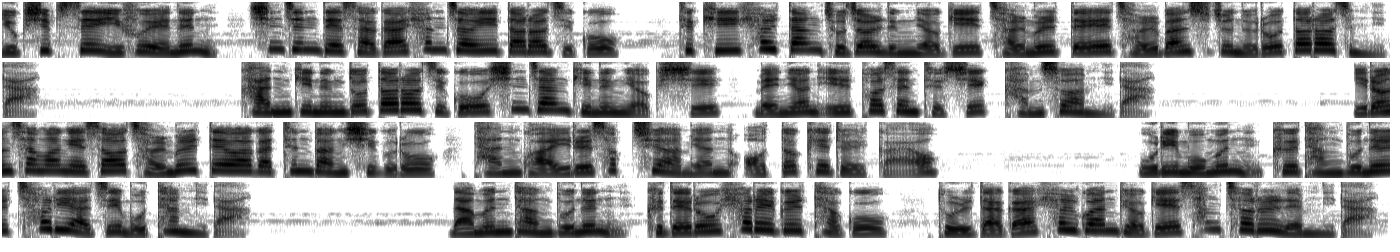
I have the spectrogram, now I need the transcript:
60세 이후에는 신진대사가 현저히 떨어지고 특히 혈당 조절 능력이 젊을 때의 절반 수준으로 떨어집니다. 간 기능도 떨어지고 신장 기능 역시 매년 1%씩 감소합니다. 이런 상황에서 젊을 때와 같은 방식으로 단 과일을 섭취하면 어떻게 될까요? 우리 몸은 그 당분을 처리하지 못합니다. 남은 당분은 그대로 혈액을 타고 돌다가 혈관벽에 상처를 냅니다.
